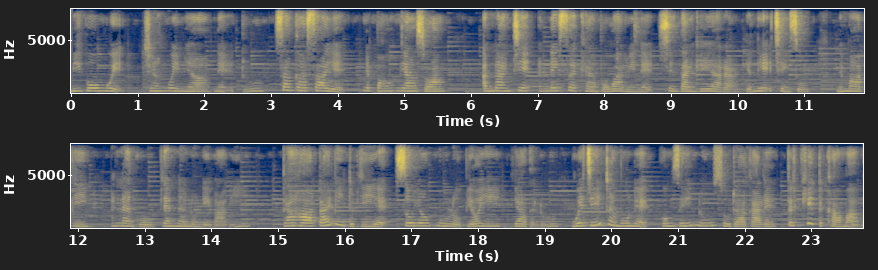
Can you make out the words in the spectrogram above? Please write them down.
မိခိုးငွေရန်ငွေများနဲ့အတူစကားဆရဲ့နှစ်ပေါင်းများစွာအနိုင်ကျင့်အနှိမ့်ဆက်ခံဘဝတွေနဲ့ရှင်တိုင်ခဲ့ရတာယနေ့အချိန်ဆိုမြမပြည် အနှံ့ကို ပြန့်နှံ့လို့နေပါပြီ။ဒါဟာတိုင်းပြည်တစ်ပြည်ရဲ့စိုးရုံမှုလို့ပြောရင်ရတယ်လို့ငွေကြေးတန်ဖိုးနဲ့ကုန်စည်နှုန်းဆိုတာကလည်းတစ်ခေတ်တစ်ခါမှမ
